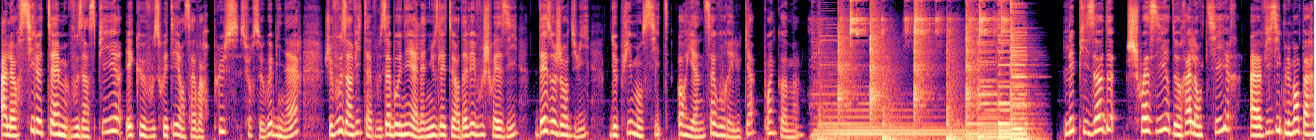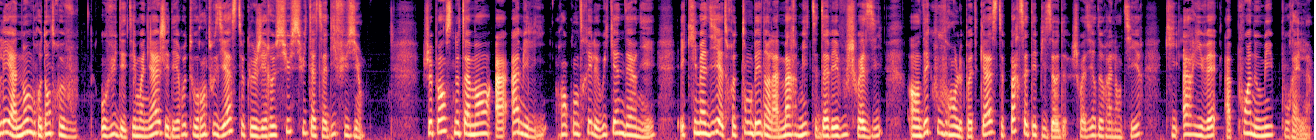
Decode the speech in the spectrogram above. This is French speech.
Alors si le thème vous inspire et que vous souhaitez en savoir plus sur ce webinaire, je vous invite à vous abonner à la newsletter d'Avez-vous choisi dès aujourd'hui depuis mon site oriansavoureluca.com. L'épisode Choisir de ralentir a visiblement parlé à nombre d'entre vous, au vu des témoignages et des retours enthousiastes que j'ai reçus suite à sa diffusion. Je pense notamment à Amélie, rencontrée le week-end dernier, et qui m'a dit être tombée dans la marmite d'Avez-vous choisi en découvrant le podcast par cet épisode Choisir de ralentir, qui arrivait à point nommé pour elle.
